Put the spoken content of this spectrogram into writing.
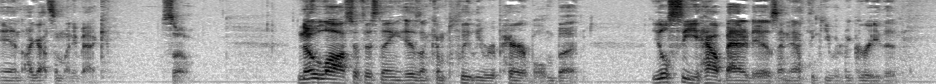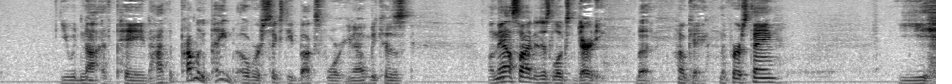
and I got some money back. So, no loss if this thing isn't completely repairable, but you'll see how bad it is and I think you would agree that you would not have paid, I probably paid over 60 bucks for it, you know, because on the outside it just looks dirty. But, okay, the first thing, yeah,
